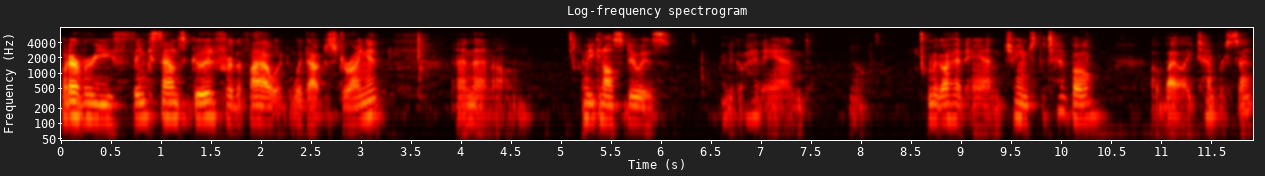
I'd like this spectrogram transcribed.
whatever you think sounds good for the file without destroying it. And then um, what you can also do is I'm gonna go ahead and you know, I'm gonna go ahead and change the tempo by like 10%.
